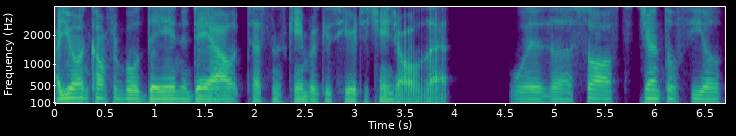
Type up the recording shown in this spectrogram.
Are you uncomfortable day in and day out? Testance Cambric is here to change all of that. With a soft, gentle feel,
